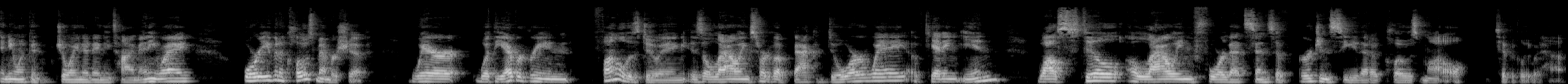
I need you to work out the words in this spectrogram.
anyone can join at any time anyway, or even a closed membership where what the Evergreen funnel is doing is allowing sort of a backdoor way of getting in while still allowing for that sense of urgency that a closed model typically would have.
